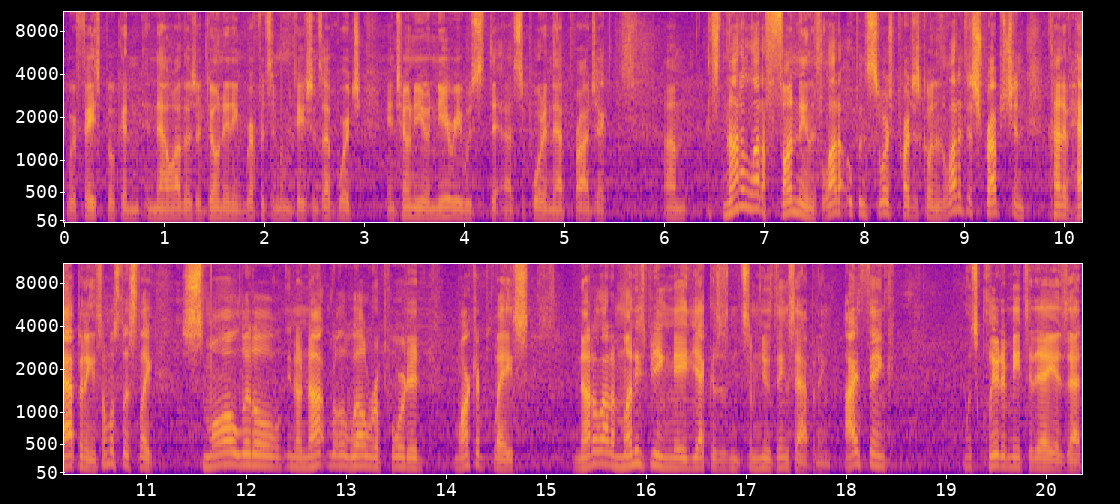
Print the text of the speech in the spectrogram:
where Facebook and, and now others are donating reference implementations of which Antonio Neri was uh, supporting that project. Um, it's not a lot of funding, there's a lot of open source projects going, there's a lot of disruption kind of happening. It's almost this like small little, you know, not real well reported marketplace. Not a lot of money's being made yet because there's some new things happening. I think what's clear to me today is that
